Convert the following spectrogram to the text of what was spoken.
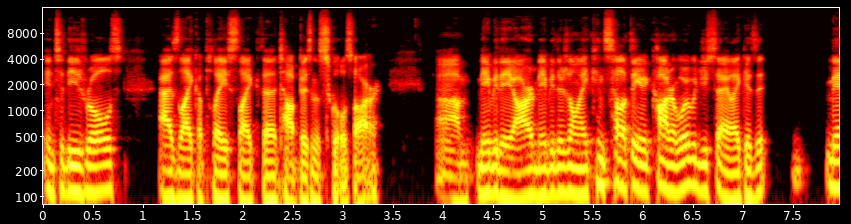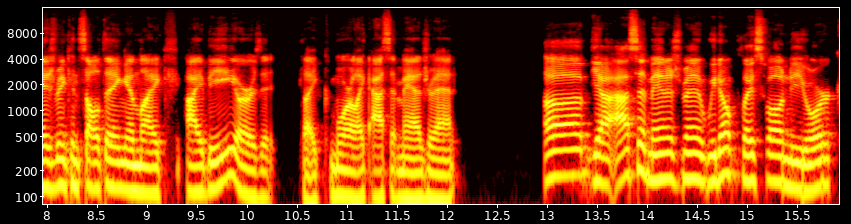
into these roles as like a place like the top business schools are. Um, maybe they are. Maybe there's only consulting. At Connor, what would you say? Like, is it management consulting and like IB, or is it like more like asset management? Um, yeah, asset management. We don't place well in New York.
